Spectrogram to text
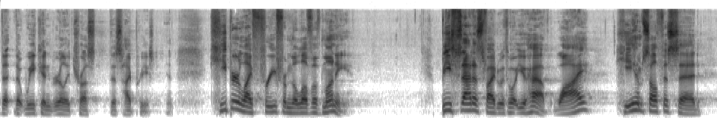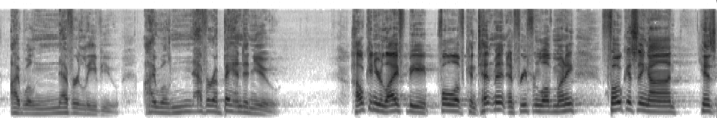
that, that we can really trust this high priest in. Keep your life free from the love of money. Be satisfied with what you have. Why? He himself has said, I will never leave you, I will never abandon you. How can your life be full of contentment and free from love of money? Focusing on his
